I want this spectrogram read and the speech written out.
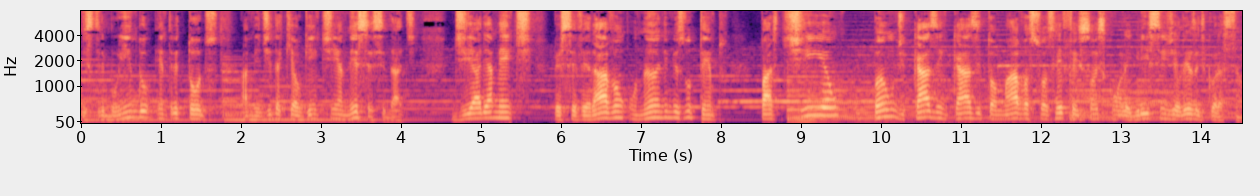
distribuindo entre todos, à medida que alguém tinha necessidade. Diariamente, perseveravam unânimes no templo, partiam o pão de casa em casa e tomavam suas refeições com alegria e singeleza de coração,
